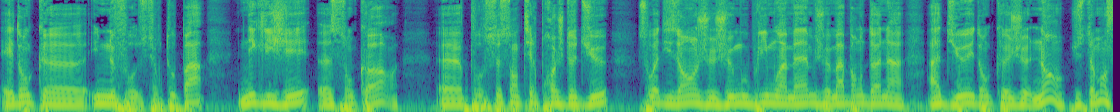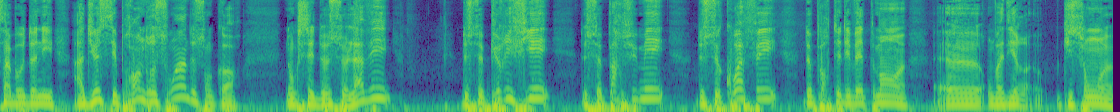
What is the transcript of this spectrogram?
et donc il ne faut surtout pas négliger son corps euh, pour se sentir proche de Dieu, soi-disant je, je m'oublie moi-même, je m'abandonne à, à Dieu et donc euh, je non justement s'abandonner à Dieu c'est prendre soin de son corps. Donc c'est de se laver, de se purifier, de se parfumer, de se coiffer, de porter des vêtements, euh, on va dire, qui sont euh,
